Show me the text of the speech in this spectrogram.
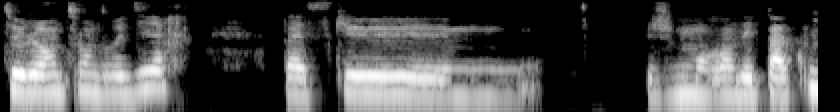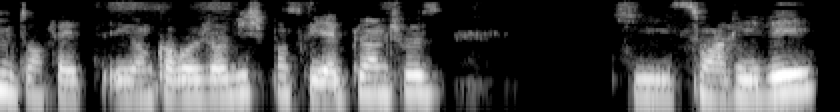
te l'entendre dire parce que je m'en rendais pas compte en fait. Et encore aujourd'hui, je pense qu'il y a plein de choses qui sont arrivées,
